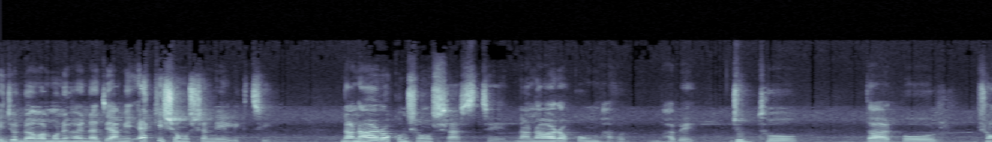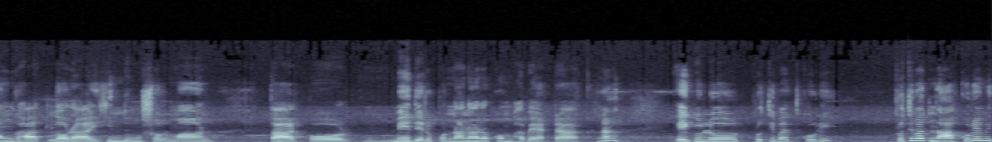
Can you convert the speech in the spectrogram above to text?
এই জন্য আমার মনে হয় না যে আমি একই সমস্যা নিয়ে লিখছি। নানা রকম সমস্যা আসছে, নানা রকম ভাবে যুদ্ধ, তারপর সংঘাত, লড়াই, হিন্দু, মুসলমান, তারপর মেয়েদের উপর নানা রকমভাবে অ্যাটাক না? এগুলোর প্রতিবাদ করি। প্রতিবাদ না করে আমি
